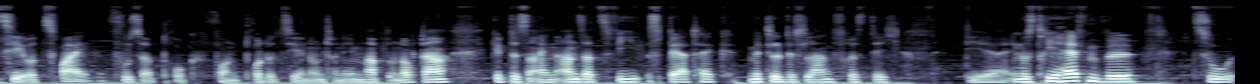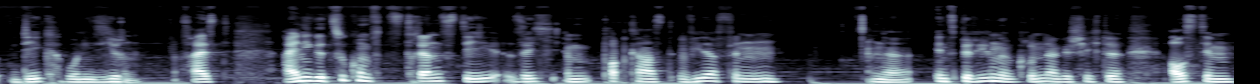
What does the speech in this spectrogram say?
CO2-Fußabdruck von produzierenden Unternehmen habt. Und auch da gibt es einen Ansatz, wie Sparetech mittel- bis langfristig der Industrie helfen will, zu dekarbonisieren. Das heißt, einige Zukunftstrends, die sich im Podcast wiederfinden, eine inspirierende Gründergeschichte aus dem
